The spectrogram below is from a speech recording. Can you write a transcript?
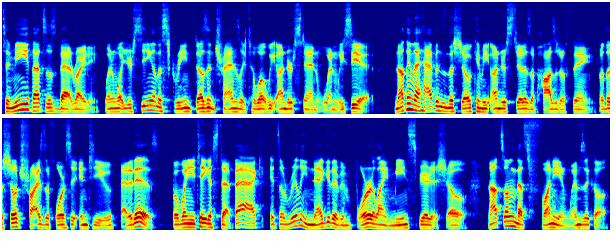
To me, that's just bad writing, when what you're seeing on the screen doesn't translate to what we understand when we see it. Nothing that happens in the show can be understood as a positive thing, but the show tries to force it into you that it is. But when you take a step back, it's a really negative and borderline mean spirited show, not something that's funny and whimsical.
